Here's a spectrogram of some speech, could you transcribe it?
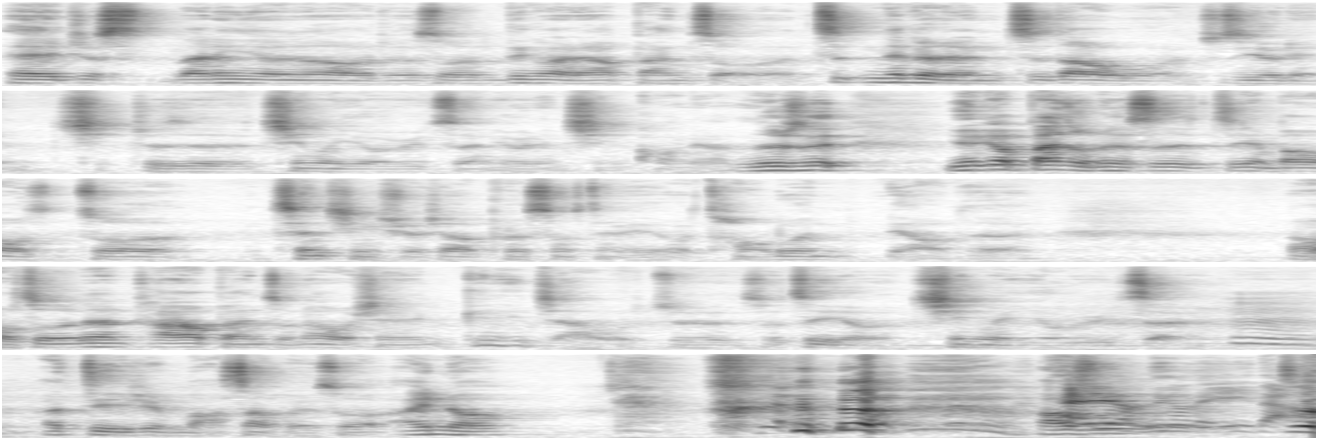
嘿，就是 letting you know，就是说另外人要搬走了，这那个人知道我就是有点轻，就是轻微忧郁症，有点情况那样，就是因为要搬走那个是之前帮我做申请学校 personal statement 有讨论聊的，然后我说那他要搬走，那我先跟你讲，我就是说自己有轻微忧郁症，嗯，他第一句马上回说 I know，他还有说那个雷达，对，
